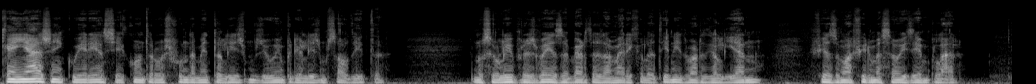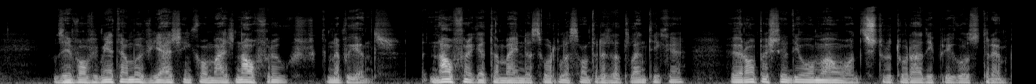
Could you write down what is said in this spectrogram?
Quem age em coerência contra os fundamentalismos e o imperialismo saudita? No seu livro As Veias Abertas da América Latina, Eduardo Galeano fez uma afirmação exemplar. O desenvolvimento é uma viagem com mais náufragos que navegantes. Náufraga também na sua relação transatlântica, a Europa estendeu a mão ao desestruturado e perigoso Trump.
